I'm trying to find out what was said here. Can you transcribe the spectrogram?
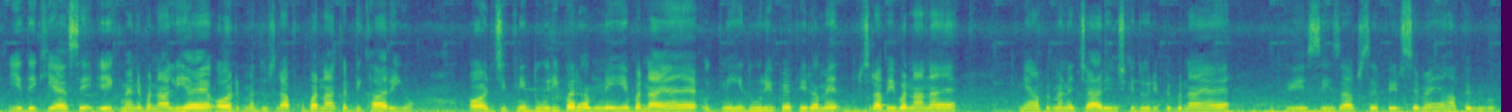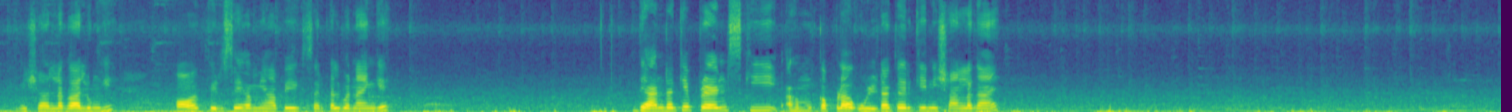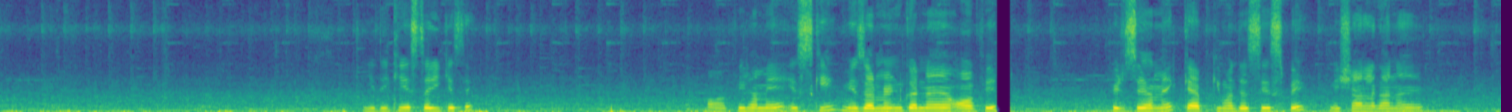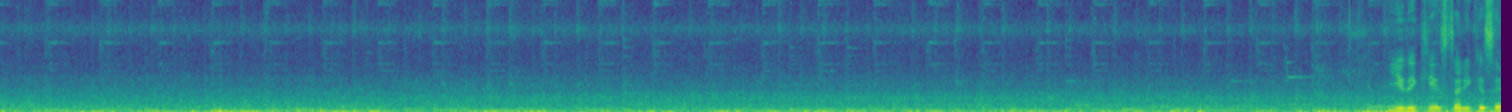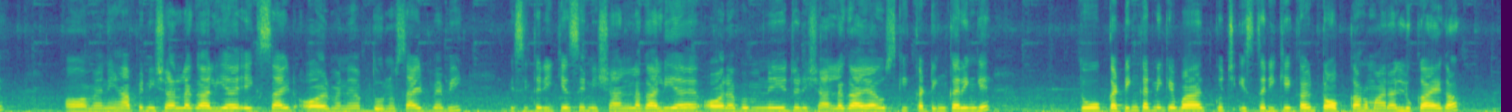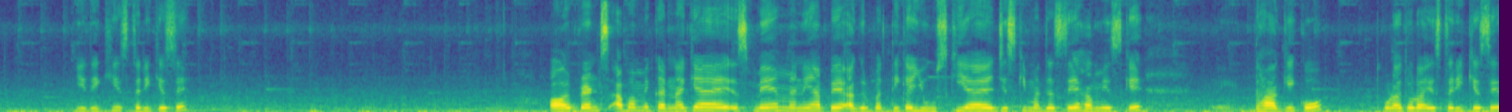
ये देखिए ऐसे एक मैंने बना लिया है और मैं दूसरा आपको बनाकर दिखा रही हूँ। और जितनी दूरी पर हमने ये बनाया है, उतनी ही दूरी पे फिर हमें दूसरा भी बनाना है। यहाँ पे मैंने चार इंच की दूरी पे बनाया है। तो इसी हिसाब से फिर से मैं यहाँ पे भी निशान लगा लूँगी और फिर से हम यहाँ पे एक सर्कल बनाएँगे। ध्यान रखें फ्रेंड्स कि हम कपड़ा उल्टा करके निशान लगाएँ। ये देखिए इस तरीके से। और फिर हमें इसकी मेज़रमेंट करना है और फिर फिर से हमें कैप की मदद से इस पर निशान लगाना है। ये देखिए इस तरीके से। और मैंने यहाँ पे निशान लगा लिया है एक साइड और मैंने अब दोनों साइड में भी इसी तरीके से निशान लगा लिया है। और अब हमने ये जो निशान लगाया है उसकी कटिंग करेंगे। तो कटिंग करने के बाद कुछ इस तरीके का टॉप का हमारा लुक आएगा। ये देखिए इस तरीके से। और फ्रेंड्स अब हमें करना क्या है? इसमें मैंने यहाँ पे अगरबत्ती का यूज़ किया है, जिसकी मदद से हम इसके धागे को थोड़ा थोड़ा इस तरीके से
